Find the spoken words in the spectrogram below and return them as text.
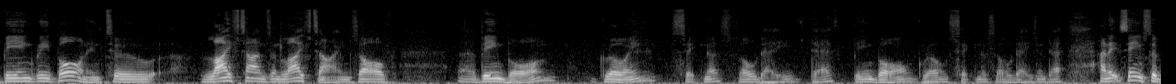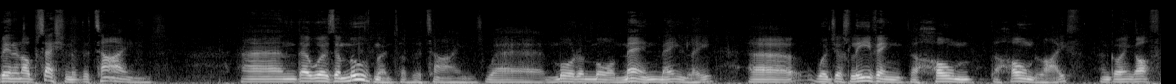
being reborn into lifetimes and lifetimes of uh, being born, growing, sickness, old age, death, being born, grown, sickness, old age, and death. And it seems to have been an obsession of the times. And there was a movement of the times where more and more men, mainly, uh, were just leaving the home, the home life and going off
